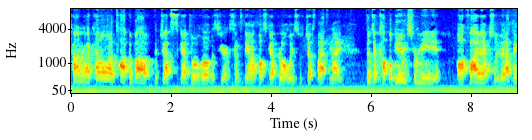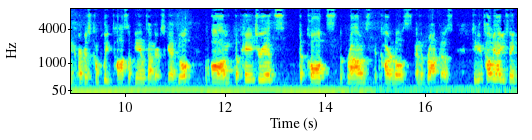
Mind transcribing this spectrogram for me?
Connor, I kind of want to talk about the Jets' schedule a little this year since the NFL schedule release was just last night. There's a couple games for me, uh, five actually, that I think are just complete toss-up games on their schedule. Um, the Patriots, the Colts, the Browns, the Cardinals, and the Broncos. Can you tell me how you think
